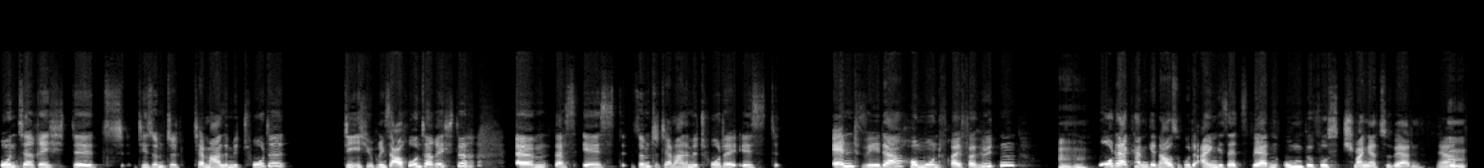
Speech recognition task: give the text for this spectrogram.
unterrichtet die symptothermale Methode, die ich übrigens auch unterrichte. Ähm, das ist, symptothermale Methode ist entweder hormonfrei verhüten Mhm. oder kann genauso gut eingesetzt werden, um bewusst schwanger zu werden. Ja? Mhm.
